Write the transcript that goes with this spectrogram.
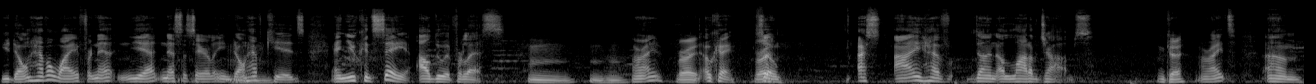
you don't have a wife or ne- yet necessarily, you don't have kids, and you can say, I'll do it for less. Mm-hmm. All right? Right. Okay. Right. So I have done a lot of jobs. Okay. All right. Um,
